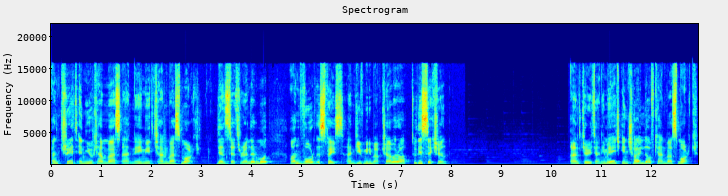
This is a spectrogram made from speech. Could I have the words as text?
and create a new canvas and name it canvas mark. Then set render mode on world space and give minimap camera to this section. And create an image in child of canvas mark.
